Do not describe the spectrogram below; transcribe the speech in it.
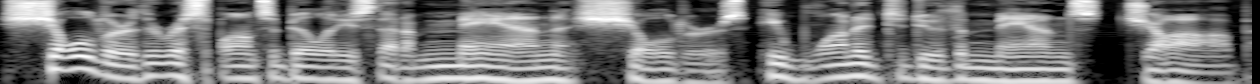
shoulder the responsibilities that a man shoulders. He wanted to do the man's job,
